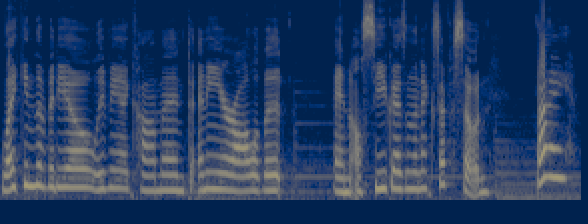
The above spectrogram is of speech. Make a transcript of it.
liking the video, leaving a comment, any or all of it, and I'll see you guys in the next episode. Bye!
